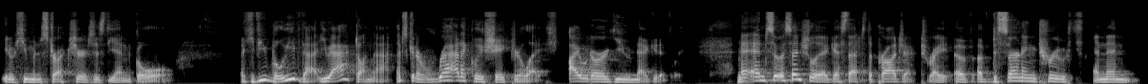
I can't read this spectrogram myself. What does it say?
you know, human structures is the end goal. Like if you believe that, you act on that, that's going to radically shape your life. I would argue negatively. Mm-hmm. And, and so essentially, I guess that's the project, right? Of, of discerning truth. And then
